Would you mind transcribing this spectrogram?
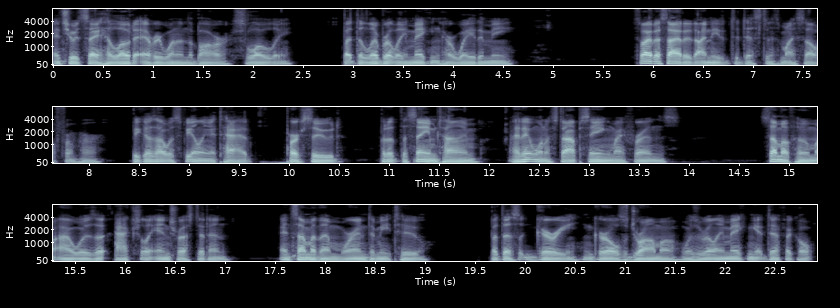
and she would say hello to everyone in the bar, slowly, but deliberately making her way to me. So I decided I needed to distance myself from her because I was feeling a tad pursued, but at the same time, I didn't want to stop seeing my friends, some of whom I was uh, actually interested in, and some of them were into me too. But this Gurry girl's drama was really making it difficult.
